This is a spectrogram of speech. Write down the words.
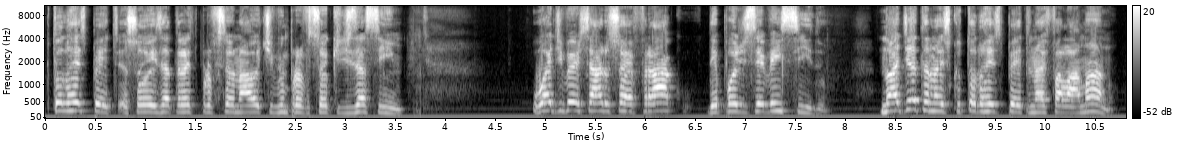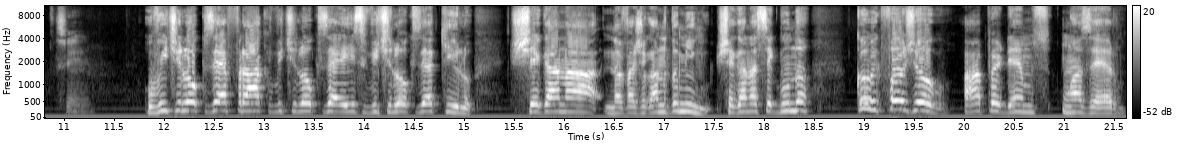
Com todo respeito, eu sou ex-atleta profissional e tive um professor que diz assim: o adversário só é fraco depois de ser vencido. Não adianta nós, com todo respeito, nós falar, mano, Sim. o 20 loucos é fraco, o 20 loucos é isso, o 20 loucos é aquilo. Chegar na. Nós vai jogar no domingo. Chegar na segunda, como que foi o jogo? Ah, perdemos 1 a 0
